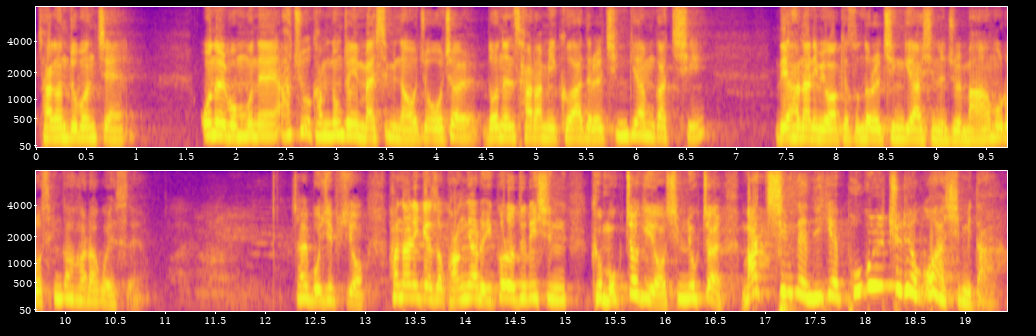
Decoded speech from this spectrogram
작은 두 번째, 오늘 본문에 아주 감동적인 말씀이 나오죠. 5절, 너는 사람이 그 아들을 징계함 같이 내 하나님 여호와께서 너를 징계하시는 줄 마음으로 생각하라고 했어요. 잘 보십시오. 하나님께서 광야로 이끌어 들이신 그 목적이요. 16절. 마침내 네게 복을 주려고 하십니다.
